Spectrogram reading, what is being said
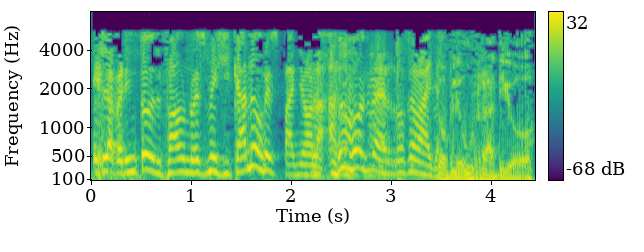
¿el laberinto del fauno es mexicana o española? Al volver, no se vaya. W Radio.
